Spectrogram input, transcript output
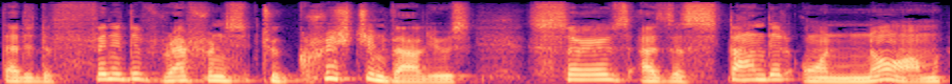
that a definitive reference to Christian values serves as a standard or norm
